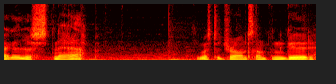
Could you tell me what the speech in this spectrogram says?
Did that guy just snap? He must have drawn something good.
